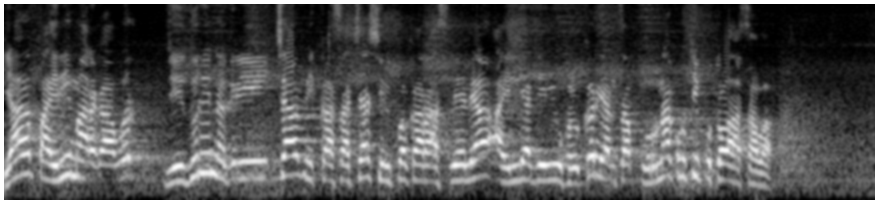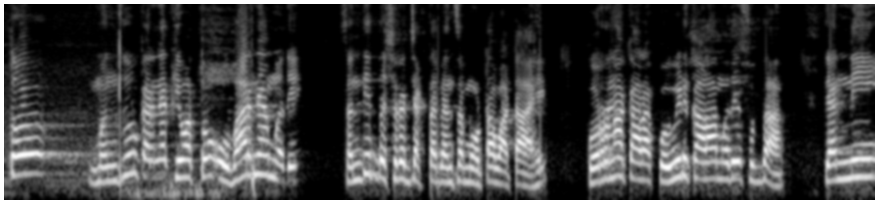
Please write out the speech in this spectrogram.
या पायरी मार्गावर जेजुरी नगरीच्या विकासाच्या शिल्पकार असलेल्या अहिल्यादेवी होळकर यांचा पूर्णाकृती पुतळा असावा. तो मंजूर करण्यात किंवा तो उभारण्यामध्ये संदीप दशरथ जगताप यांचा मोठा वाटा आहे. कोरोना काळा कोविड काळामध्ये सुद्धा त्यांनी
